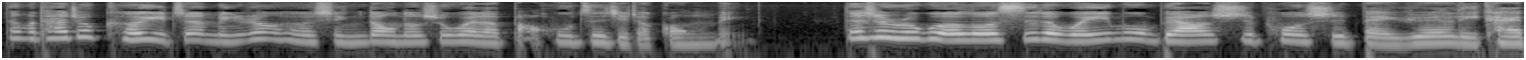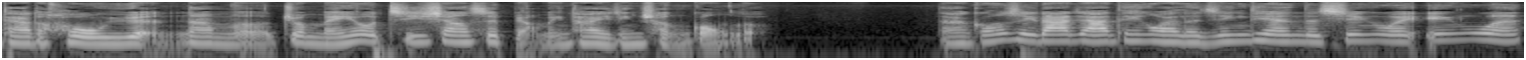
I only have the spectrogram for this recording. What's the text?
那么他就可以证明任何行动都是为了保护自己的公民。但是如果俄罗斯的唯一目标是迫使北约离开他的后院，那么就没有迹象是表明他已经成功了。那恭喜大家听完了今天的新闻英文，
